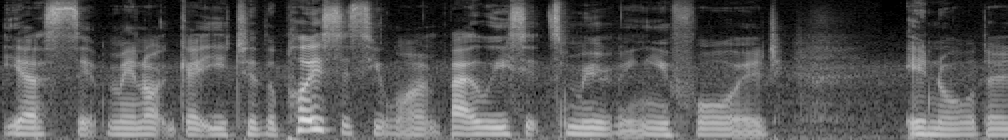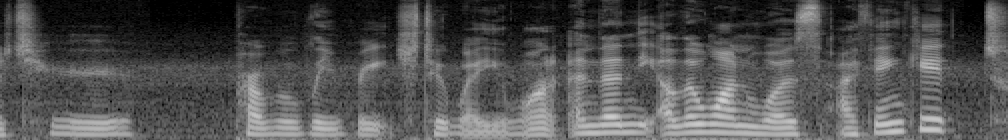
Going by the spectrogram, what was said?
yes, it may not get you to the places you want, but at least it's moving you forward in order to probably reach to where you want. And then the other one was, I think it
